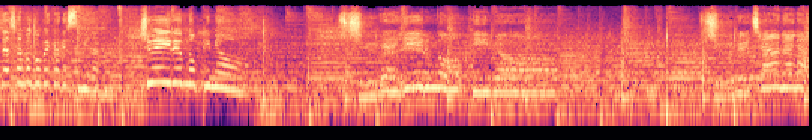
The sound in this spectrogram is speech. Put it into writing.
다시 한번 고백하겠습니다. 주의 높이며 주의 이름 높이며 주를 찬양하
